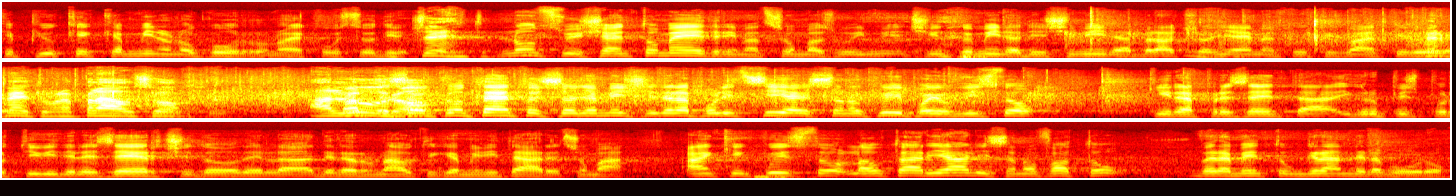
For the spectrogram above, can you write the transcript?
che più che camminano corrono, ecco questo dire. Certo. Non sui 100 metri, ma insomma sui 5.000, 10.000, abbraccio a Yemen, tutti quanti loro. Perfetto, un applauso sì, sì. a loro. Sono contento, ci sono gli amici della polizia che sono qui, poi ho visto chi rappresenta i gruppi sportivi dell'esercito, dell'aeronautica militare, insomma anche in questo Lautari e Alis hanno fatto veramente un grande lavoro.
